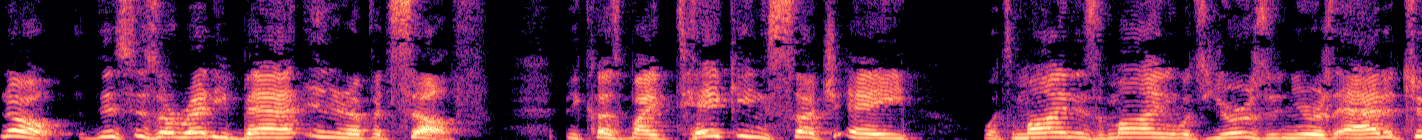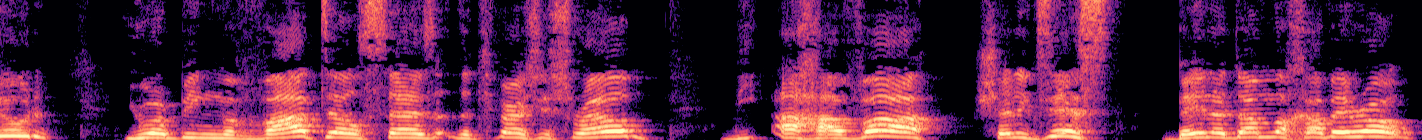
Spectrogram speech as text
no, this is already bad in and of itself. Because by taking such a what's mine is mine, what's yours is yours attitude, you are being mavatel, says the Tiferes Yisrael, the ahava should exist, ben adam lachavero.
